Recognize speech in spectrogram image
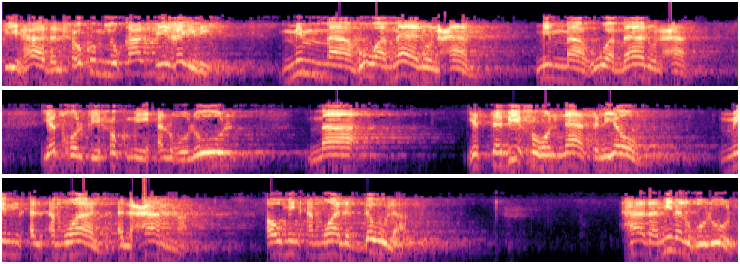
في هذا الحكم يقال في غيره. مما هو مال عام. مما هو مال عام. يدخل في حكم الغلول ما يستبيحه الناس اليوم من الأموال العامة أو من أموال الدولة. هذا من الغلول.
